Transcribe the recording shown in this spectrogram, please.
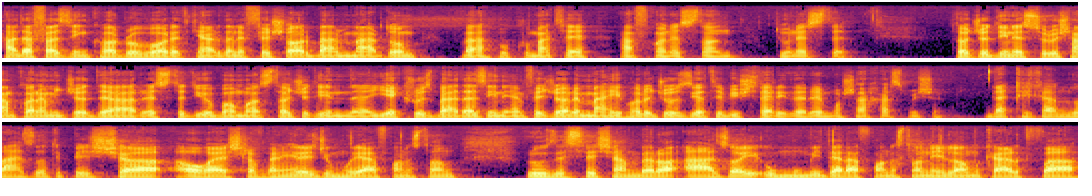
هدف از این کار رو وارد کردن فشار بر مردم و حکومت افغانستان دونسته. تاج سروش همکارم اینجا در استودیو با ماست. تاجدین یک روز بعد از این انفجار مهیب حالا جزئیات بیشتری داره مشخص میشه. دقیقا لحظات پیش آقای اشرف غنی رئیس جمهوری افغانستان روز سه شنبه را اعضای عمومی در افغانستان اعلام کرد و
